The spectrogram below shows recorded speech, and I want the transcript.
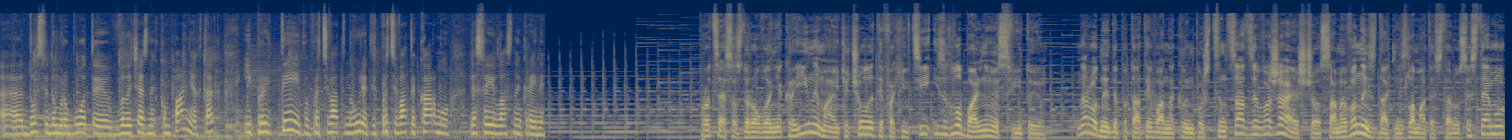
е, досвідом роботи в величезних компаніях, так і прийти і попрацювати на уряд, відпрацювати карму для своєї власної країни. Процес оздоровлення країни мають очолити фахівці із глобальною освітою. Народний депутат Івана Климпуш-Цинцадзе вважає, що саме вони здатні зламати стару систему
